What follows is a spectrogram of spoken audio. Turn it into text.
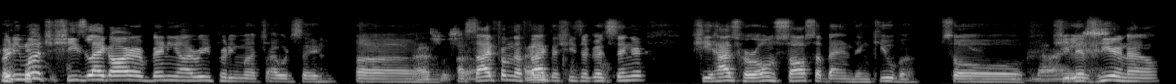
Pretty much, she's like our Benny Ari. Pretty much, I would say. Uh, what's up. aside from the I- fact that she's a good singer, she has her own salsa band in Cuba. So she lives here now.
